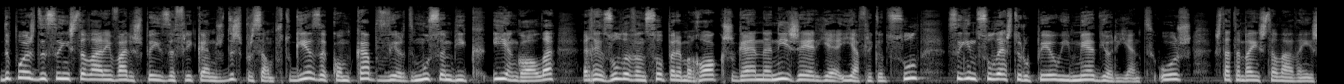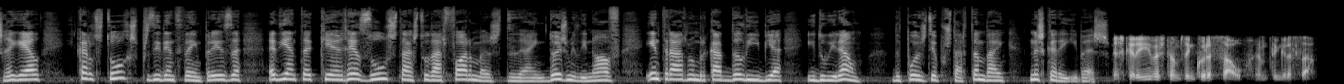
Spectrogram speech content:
Depois de se instalar em vários países africanos de expressão portuguesa, como Cabo Verde, Moçambique e Angola, a Rezul avançou exportou para Marrocos, Gana, Nigéria e África do Sul, seguindo-se o leste europeu e Médio Oriente. Hoje está também instalada em Israel e Carlos Torres, presidente da empresa, adianta que a Resul está a estudar formas de, em 2009, entrar no mercado da Líbia e do Irão, depois de apostar também nas Caraíbas. Nas Caraíbas estamos em Curaçao, é muito engraçado.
